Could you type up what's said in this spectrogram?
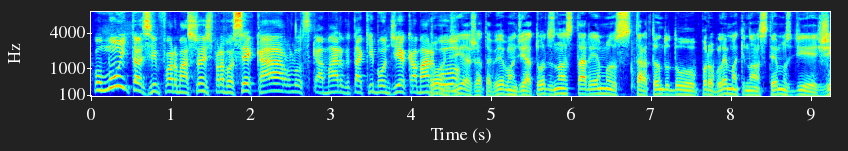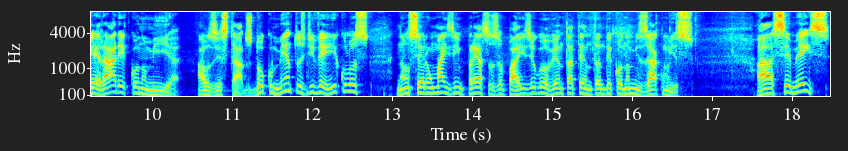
com muitas informações para você. Carlos Camargo está aqui. Bom dia, Camargo. Bom dia, JB. Bom dia a todos. Nós estaremos tratando do problema que nós temos de gerar economia aos estados. Documentos de veículos não serão mais impressos no país e o governo está tentando economizar com isso. As CMEs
